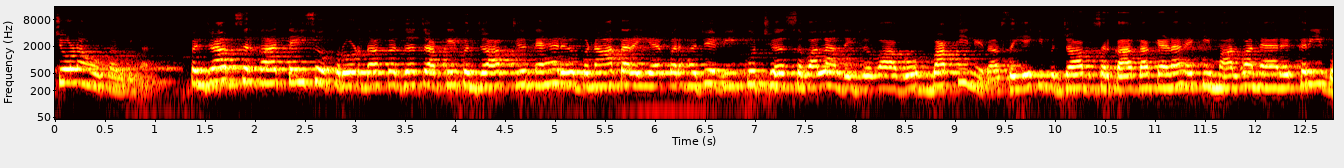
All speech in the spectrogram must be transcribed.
ਚੋਣਾਂ ਹੋ ਸਕਦੀਆਂ ਪੰਜਾਬ ਸਰਕਾਰ 2300 ਕਰੋੜ ਦਾ ਕਰਜ਼ਾ ਚੱਕ ਕੇ ਪੰਜਾਬ 'ਚ ਨਹਿਰ ਬਣਾ ਤਾਂ ਰਹੀ ਹੈ, ਪਰ ਹਜੇ ਵੀ ਕੁਝ ਸਵਾਲਾਂ ਦੇ ਜਵਾਬ ਬਾਕੀ ਨੇ ਦੱਸ ਦਈਏ ਕਿ ਪੰਜਾਬ ਸਰਕਾਰ ਦਾ ਕਹਿਣਾ ਹੈ ਕਿ ਮਾਲਵਾ ਨਹਿਰ ਕਰੀਬ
